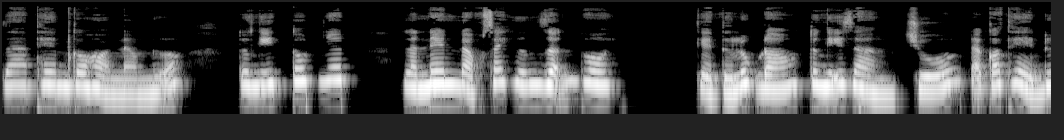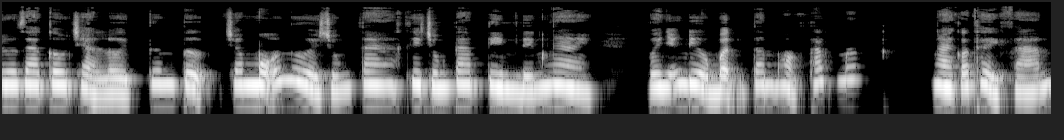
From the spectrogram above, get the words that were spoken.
ra thêm câu hỏi nào nữa. Tôi nghĩ tốt nhất là nên đọc sách hướng dẫn thôi. Kể từ lúc đó, tôi nghĩ rằng Chúa đã có thể đưa ra câu trả lời tương tự cho mỗi người chúng ta khi chúng ta tìm đến Ngài với những điều bận tâm hoặc thắc mắc. Ngài có thể phán,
